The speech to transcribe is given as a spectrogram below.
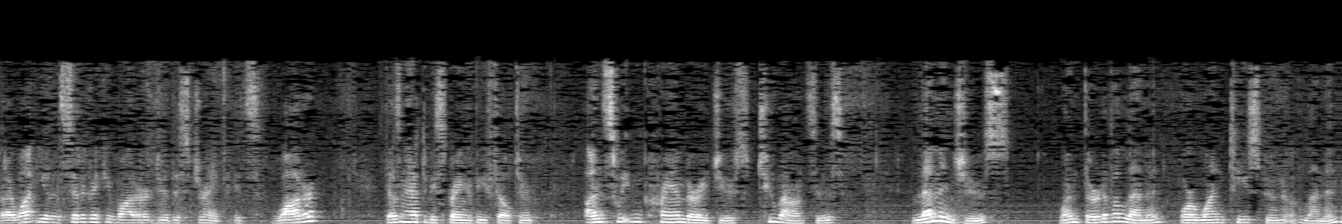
But I want you instead of drinking water, do this drink. It's water. Doesn't have to be spring, it can be filtered unsweetened cranberry juice, 2 ounces, lemon juice, one third of a lemon or one teaspoon of lemon,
